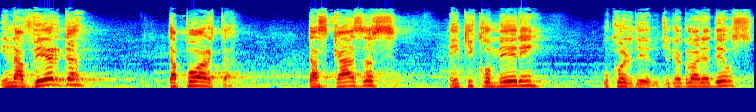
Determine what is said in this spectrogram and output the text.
E na verga da porta das casas em que comerem o cordeiro. Diga glória a Deus.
